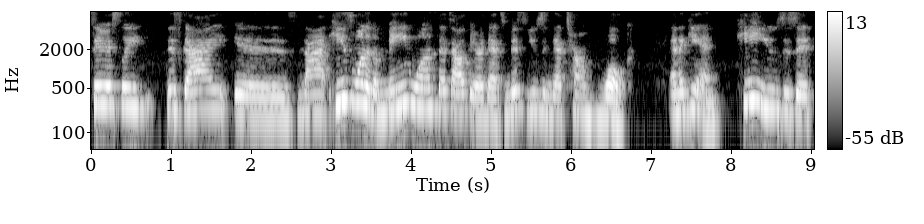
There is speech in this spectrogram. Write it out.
seriously, this guy is not, he's one of the main ones that's out there that's misusing that term woke. And again, he uses it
